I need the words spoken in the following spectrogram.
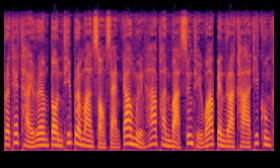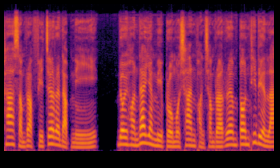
ประเทศไทยเริ่มต้นที่ประมาณ 295,000 บาท ซึ่งถือว่าเป็นราคาที่คุ้มค่าสำหรับฟีเจอร์ระดับนี้ โดย Honda ยังมีโปรโมชั่นผ่อนชำระเริ่มต้นที่เดือนละ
